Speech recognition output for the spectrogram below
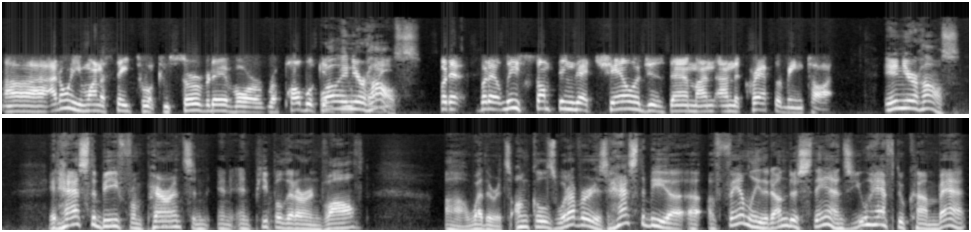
Uh, I don't even want to say to a conservative or Republican. Well, in your viewpoint, house. but at, but at least something that challenges them on, on the crap they're being taught. In your house. It has to be from parents and, and, and people that are involved, uh, whether it's uncles, whatever it is. It has to be a, a family that understands you have to combat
